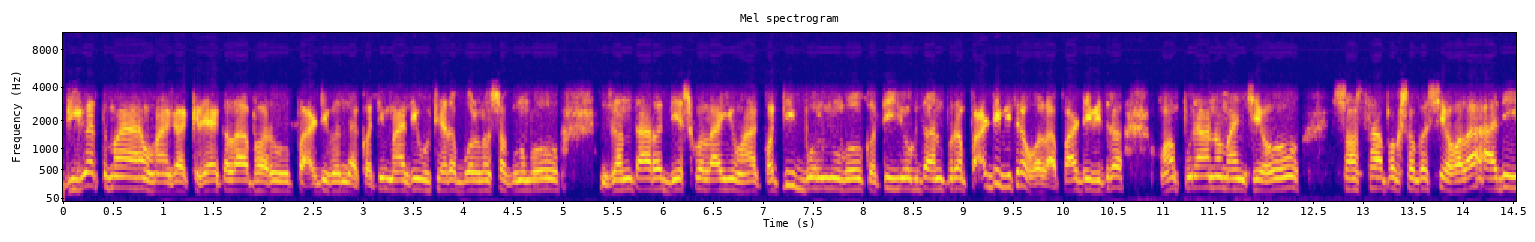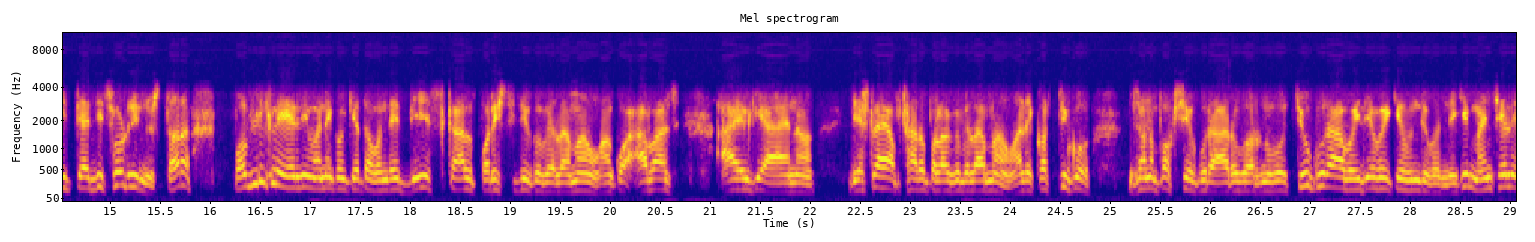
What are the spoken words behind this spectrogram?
विगतमा उहाँका क्रियाकलापहरू पार्टीभन्दा कति माथि उठेर बोल्न सक्नुभयो जनता र देशको लागि उहाँ कति बोल्नुभयो कति योगदान पुरा पार्टीभित्र होला। पार्टीभित्र उहाँ पुरानो मान्छे हो संस्थापक सदस्य होला आदि इत्यादि छोडिदिनुहोस्। तर पब्लिकले हेर्ने भनेको के त भन्दै देशकाल परिस्थितिको बेलामा उहाँको आवाज आयो कि आएन? देशलाई अप्ठ्यारो पलाएको बेलामा उहाँले कतिको जनपक्षीय कुराहरू गर्नुभयो। त्यो कुरा भइदियो भए के हुन्थ्यो भनेदेखि मान्छेले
